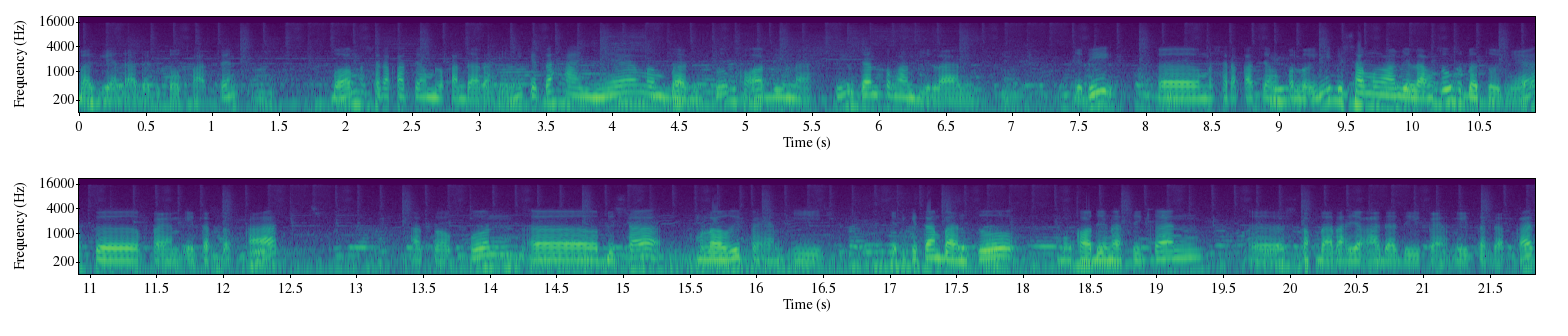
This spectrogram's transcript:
bagian ada di kabupaten bahwa masyarakat yang memerlukan darah ini kita hanya membantu koordinasi dan pengambilan. Jadi e, masyarakat yang perlu ini bisa mengambil langsung sebetulnya ke PMI terdekat ataupun e, bisa melalui PMI. Jadi kita bantu mengkoordinasikan e, stok darah yang ada di PMI terdekat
